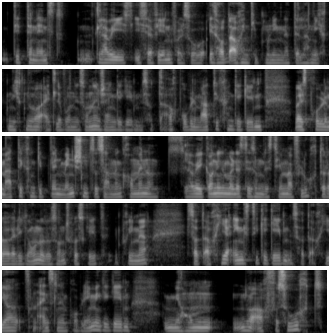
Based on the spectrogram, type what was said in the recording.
Die Tendenz, glaube ich, ist, ist auf jeden Fall so. Es hat auch in Tippmoning natürlich nicht, nicht nur eitle Wonne Sonnenschein gegeben. Es hat da auch Problematiken gegeben, weil es Problematiken gibt, wenn Menschen zusammenkommen. Und glaube ich gar nicht mal, dass das um das Thema Flucht oder Religion oder sonst was geht, primär. Es hat auch hier Ängste gegeben. Es hat auch hier von Einzelnen Probleme gegeben. Wir haben nur auch versucht,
